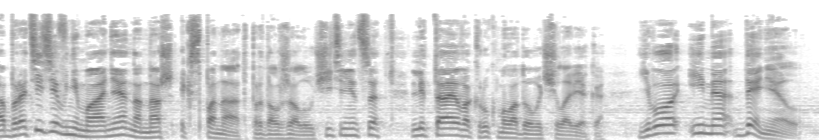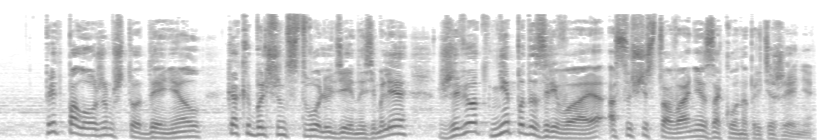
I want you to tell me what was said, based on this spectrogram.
«Обратите внимание на наш экспонат», — продолжала учительница, летая вокруг молодого человека. «Его имя Дэниел». Предположим, что Дэниел, как и большинство людей на Земле, живет не подозревая о существовании закона притяжения.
